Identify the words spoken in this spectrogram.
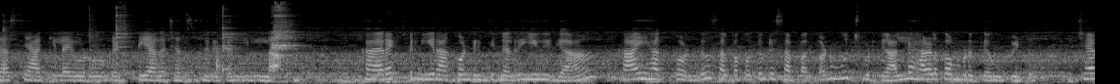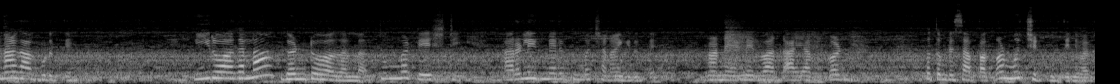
ಜಾಸ್ತಿ ಹಾಕಿಲ್ಲ ಇವಳು ಗಟ್ಟಿಯಾಗೋ ಚಾನ್ಸಸ್ ಇರುತ್ತೆ. ಇಲ್ಲ. ಕರೆಕ್ಟ್ ನೀರು ಹಾಕ್ಕೊಂಡಿರ್ತೀನಲ್ರಿ ಈಗ ಕಾಯಿ ಹಾಕ್ಕೊಂಡು, ಸ್ವಲ್ಪ ಕೊತ್ತಂಬರಿ ಸೊಪ್ಪು ಹಾಕ್ಕೊಂಡು ಮುಚ್ಚಿಬಿಡ್ತೀನಿ ಅಲ್ಲೇ ಹರಳ್ಕೊಂಬಿಡುತ್ತೆ ಉಪ್ಪಿಟ್ಟು. ಚೆನ್ನಾಗಿ ಆಗ್ಬಿಡುತ್ತೆ ನೀರು ಆಗಲ್ಲ, ಗಂಟು ಆಗಲ್ಲ. ತುಂಬ ಟೇಸ್ಟಿ ಅರಳಿದ ಮೇಲೆ ತುಂಬ ಚೆನ್ನಾಗಿರುತ್ತೆ. ನಾನು ಹೇಳಿಲ್ವಾ, ಕಾಯಿ ಹಾಕ್ಕೊಂಡು, ಕೊತ್ತಂಬರಿ ಸೊಪ್ಪು ಹಾಕ್ಕೊಂಡು ಮುಚ್ಚಿಟ್ಬಿಡ್ತೀನಿ ಇವಾಗ.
